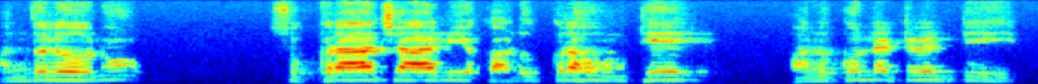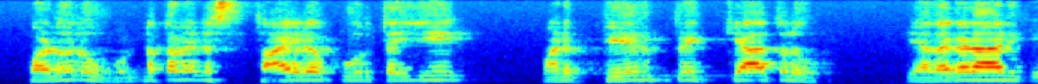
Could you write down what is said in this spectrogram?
అందులోనూ శుక్రాచార్య యొక్క అనుగ్రహం ఉంటే అనుకున్నటువంటి పనులు ఉన్నతమైన స్థాయిలో పూర్తయ్యి మన పేరు ప్రఖ్యాతులు ఎదగడానికి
